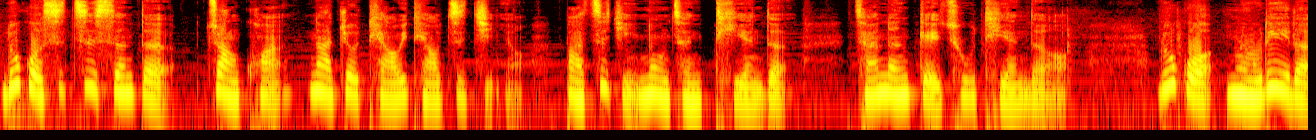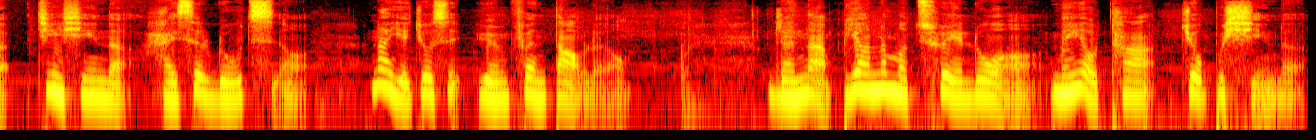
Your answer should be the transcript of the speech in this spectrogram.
如果是自身的状况，那就调一调自己哦，把自己弄成甜的，才能给出甜的哦。如果努力了、尽心了，还是如此哦，那也就是缘分到了哦。人呐、啊，不要那么脆弱哦，没有他。就不行了，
